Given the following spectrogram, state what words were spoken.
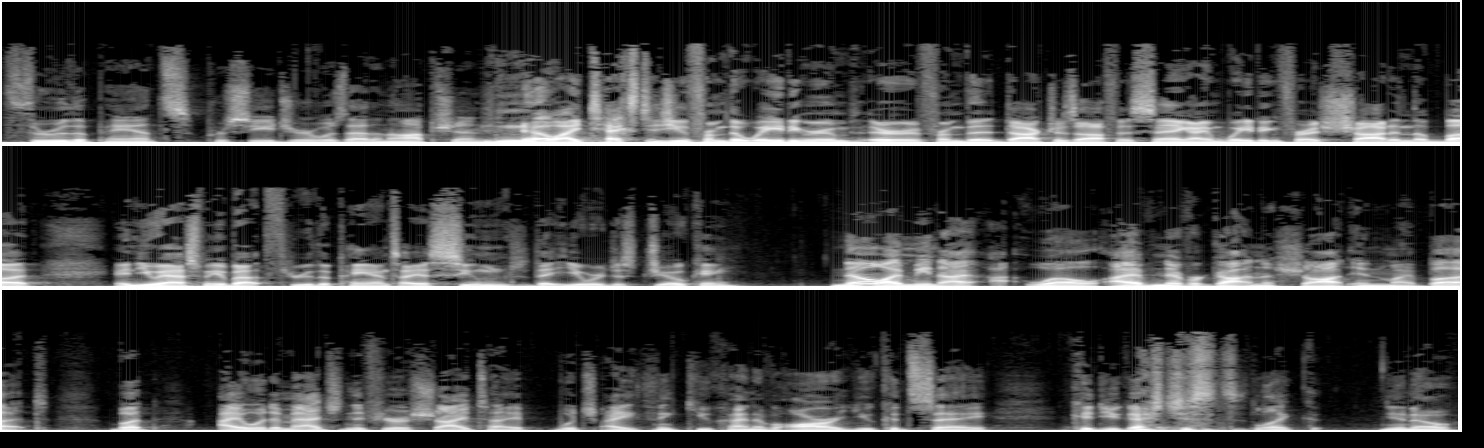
through the pants procedure? Was that an option? No, I texted you from the waiting room or from the doctor's office saying I'm waiting for a shot in the butt, and you asked me about through the pants. I assumed that you were just joking. No, I mean, I I- well, I've never gotten a shot in my butt, but I would imagine if you're a shy type, which I think you kind of are, you could say, "Could you guys just like you know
